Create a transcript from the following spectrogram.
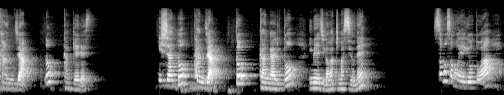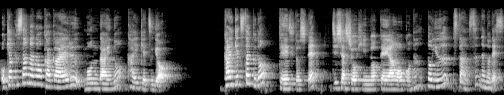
患者の関係です。医者と患者と考えるとイメージが湧きますよね。そもそも営業とはお客様の抱える問題の解決業。解決策の提示として自社商品の提案を行うというスタンスなのです。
